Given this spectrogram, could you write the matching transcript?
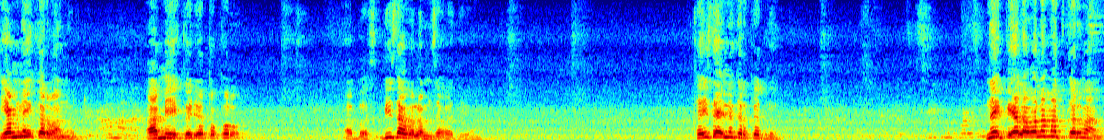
એમ નહીં કરવાનું. હા મેં કર્યો તો કરો. હા બસ. બીજા વલમ જવા દેવાનું. થઈ જાય નગર કરી દો નહીં પહેલા ઓલામાં જ કરવાનું.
